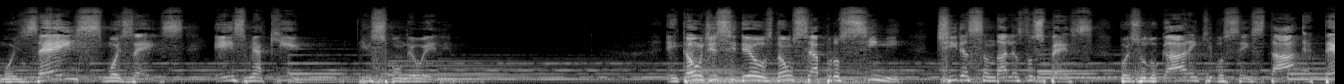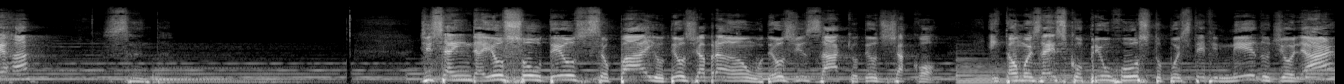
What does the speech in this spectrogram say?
Moisés, Moisés, eis-me aqui, respondeu ele. Então disse Deus: Não se aproxime, tire as sandálias dos pés, pois o lugar em que você está é terra santa. Disse ainda: Eu sou o Deus de seu pai, o Deus de Abraão, o Deus de Isaac, o Deus de Jacó. Então Moisés cobriu o rosto, pois teve medo de olhar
